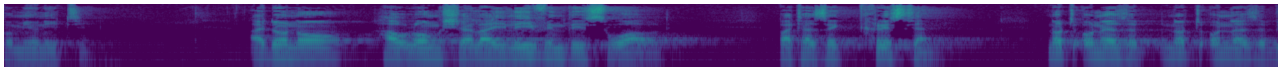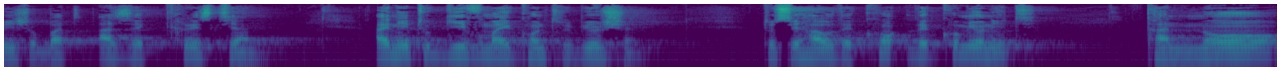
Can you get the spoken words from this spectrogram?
community. I don't know how long shall I live in this world, but as a Christian, not only as a, not only as a bishop, but as a Christian, I need to give my contribution to see how the, co- the community can know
